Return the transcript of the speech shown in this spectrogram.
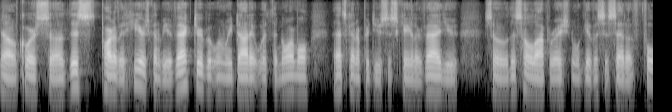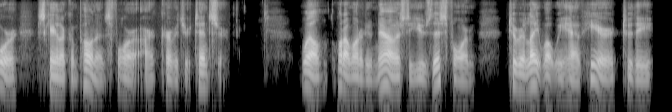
Now, of course, uh, this part of it here is going to be a vector, but when we dot it with the normal, that's going to produce a scalar value. So this whole operation will give us a set of four scalar components for our curvature tensor. Well, what I want to do now is to use this form to relate what we have here to the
